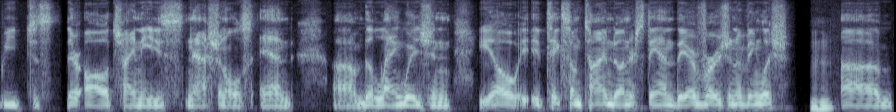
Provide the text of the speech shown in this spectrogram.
we just, they're all Chinese nationals and um, the language and, you know, it, it, takes some time to understand their version of English. Mm-hmm. Um,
